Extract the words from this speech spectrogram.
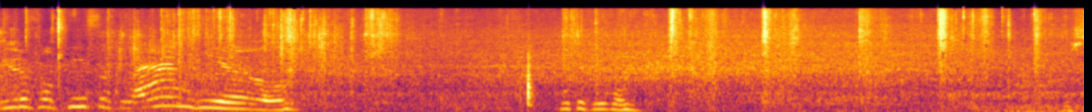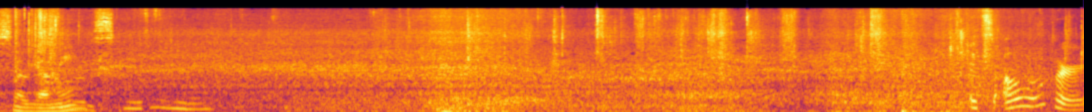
Beautiful piece of land, you. Look at. They're so yummy. It's all over.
